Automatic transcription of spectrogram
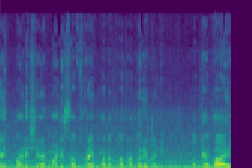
ಲೈಕ್ ಮಾಡಿ, ಶೇರ್ ಮಾಡಿ, ಸಬ್ಸ್ಕ್ರೈಬ್ ಮಾಡೋದು ಮಾತ್ರ ಮರಿಬೇಡಿ. ಓಕೆ ಬಾಯ್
